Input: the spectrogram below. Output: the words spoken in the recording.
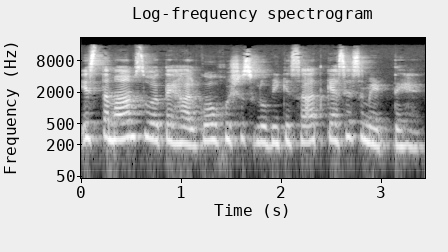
اس تمام صورتحال کو خوش اسلوبی کے ساتھ کیسے سمیٹتے ہیں۔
